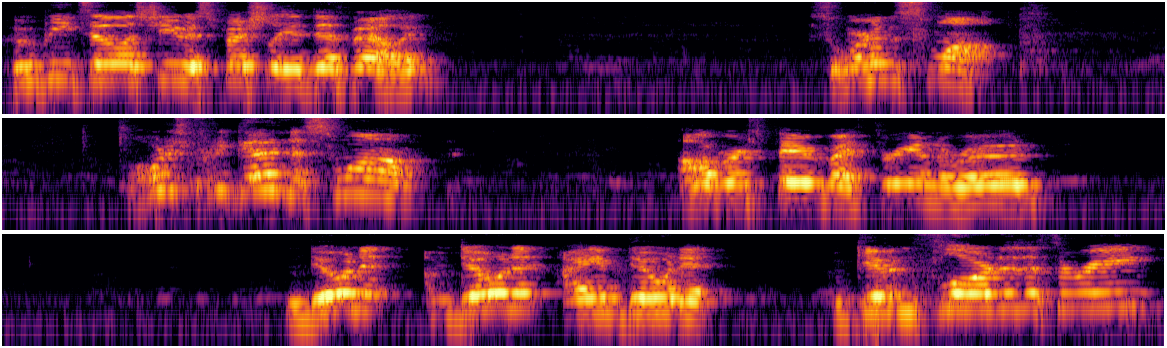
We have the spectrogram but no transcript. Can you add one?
Who beats LSU, especially at Death Valley? So we're in the swamp. Florida's pretty good in the swamp. Auburn's favored by three on the road. I'm doing it. I'm doing it. I am doing it. I'm giving Florida the three.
